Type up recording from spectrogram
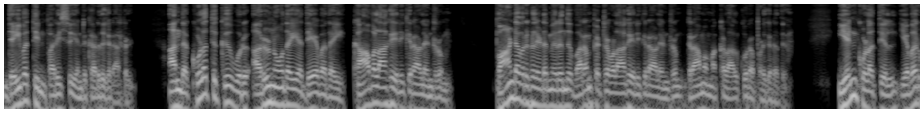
தெய்வத்தின் பரிசு என்று கருதுகிறார்கள். அந்த குளத்துக்கு ஒரு அருணோதய தேவதை காவலாக இருக்கிறாள் என்றும் பாண்டவர்களிடமிருந்து வரம் பெற்றவளாக இருக்கிறாள் என்றும் கிராம மக்களால் கூறப்படுகிறது. என் குளத்தில் எவர்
